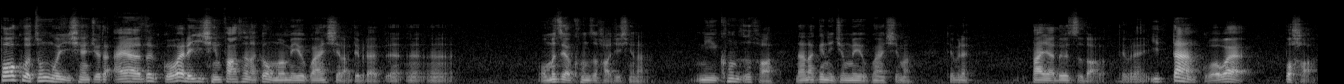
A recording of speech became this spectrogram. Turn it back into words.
包括中国以前觉得，哎呀，这国外的疫情发生了，跟我们没有关系了，对不对？嗯嗯嗯，我们只要控制好就行了。你控制好，难道跟你就没有关系吗？对不对？大家都知道了，对不对？一旦国外不好，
